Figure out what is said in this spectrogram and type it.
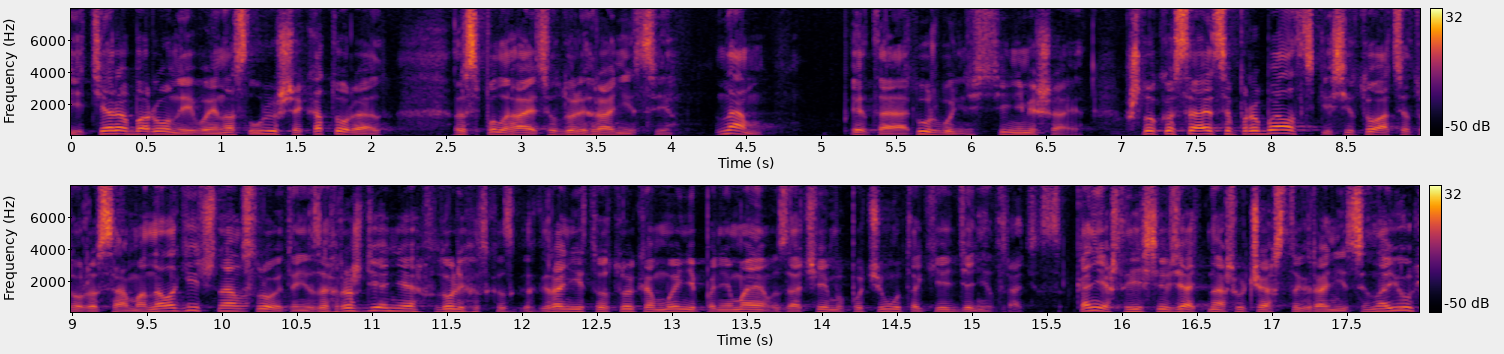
И теробороны, и военнослужащие, которые располагаются вдоль границы, нам эта служба нести не мешает. Что касается Прибалтики, ситуация тоже самая аналогичная. Строят они заграждения вдоль границы, только мы не понимаем, зачем и почему такие деньги тратятся. Конечно, если взять наш участок границы на юг,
